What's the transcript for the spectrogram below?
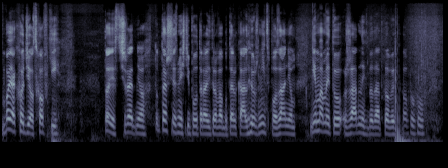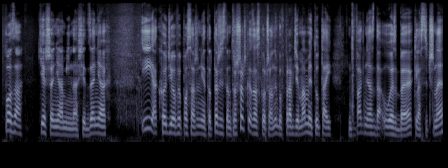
bo jak chodzi o schowki, to jest średnio, tu też się zmieści 1,5 litrowa butelka, ale już nic poza nią. Nie mamy tu żadnych dodatkowych schowków poza kieszeniami na siedzeniach. I jak chodzi o wyposażenie, to też jestem troszeczkę zaskoczony, bo wprawdzie mamy tutaj dwa gniazda USB klasyczne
